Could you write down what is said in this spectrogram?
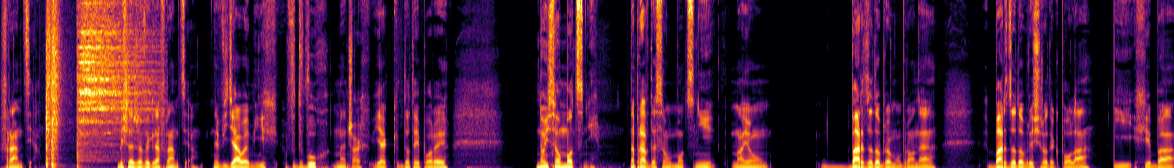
Francja. Myślę, że wygra Francja. Widziałem ich w dwóch meczach, jak do tej pory. No i są mocni. Naprawdę są mocni. Mają bardzo dobrą obronę, bardzo dobry środek pola i chyba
